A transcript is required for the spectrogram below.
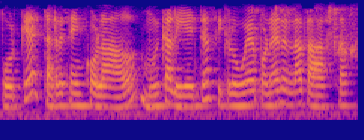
porque está recién colado, muy caliente, así que lo voy a poner en la taza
